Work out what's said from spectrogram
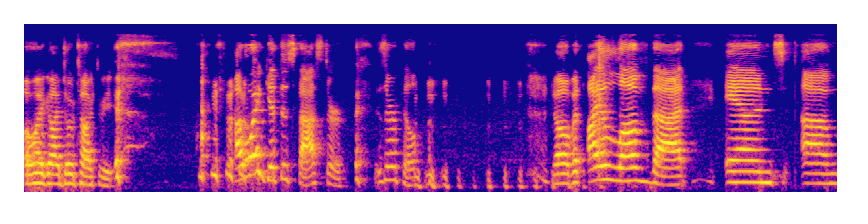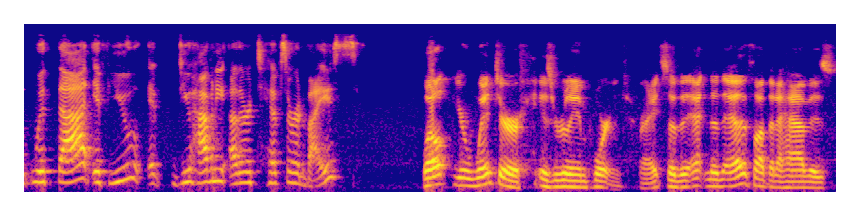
oh my God, don't talk to me. How do I get this faster? Is there a pill? no, but I love that And um, with that, if you if, do you have any other tips or advice? Well, your winter is really important, right? So the, the the other thought that I have is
